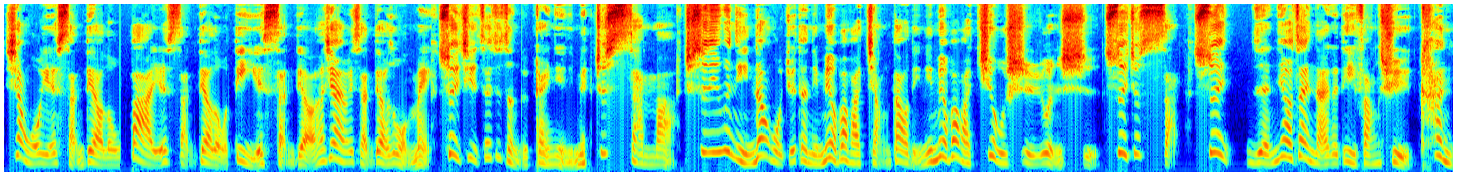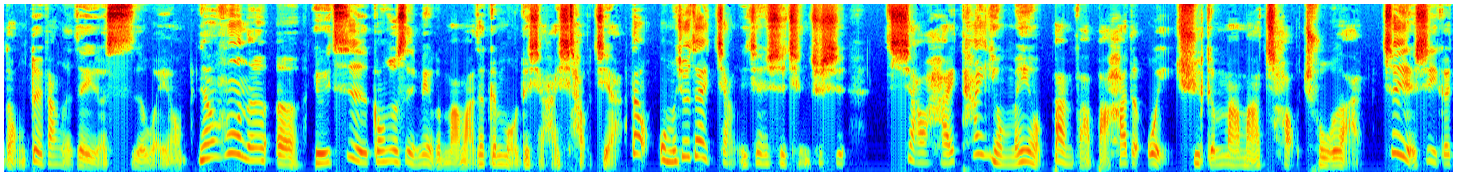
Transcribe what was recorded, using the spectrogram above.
像我也散掉了，我爸也散掉了，我弟也散掉了，他现在还没散掉的是我妹。所以其实在这整个概念里面，就是闪嘛，就是因为你让我觉得你没有办法讲道理，你没有办法就事论事，所以就散。所以人要在哪个地方去看懂对方的这个思维哦。然后呢，呃，有一次工作室里面有个妈妈在跟某一个小孩吵架，那我们就在讲一件事情，就是小孩他有没有办法把他的委屈跟妈妈吵出来？这也是一个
